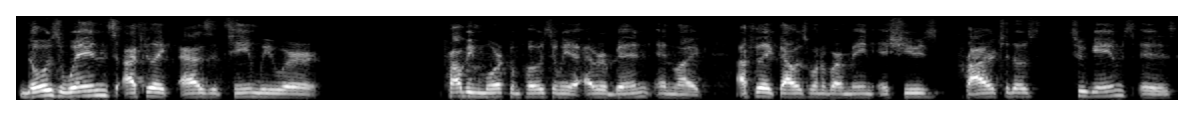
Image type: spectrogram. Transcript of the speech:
those wins, I feel like as a team we were probably more composed than we had ever been, and like I feel like that was one of our main issues prior to those two games is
